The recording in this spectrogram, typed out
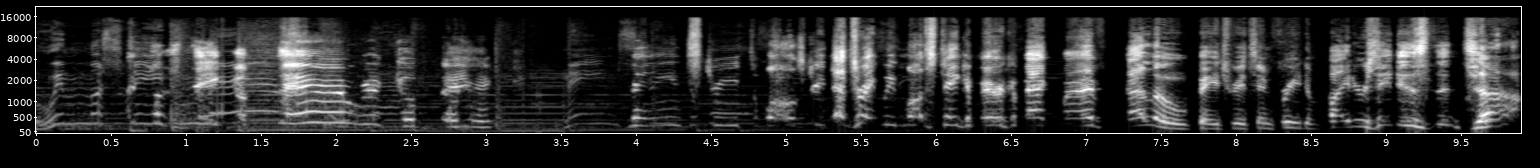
We must take America back. Main Street to Wall Street. That's right. We must take America back, my fellow patriots and freedom fighters. It is the top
